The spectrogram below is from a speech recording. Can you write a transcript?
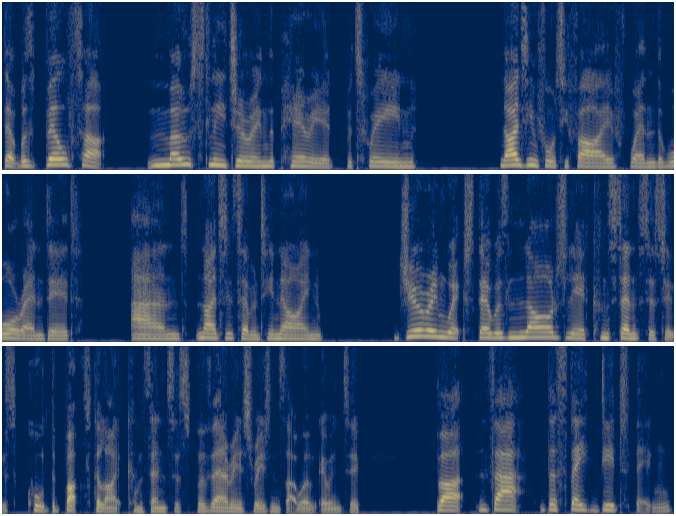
that was built up mostly during the period between 1945, when the war ended, and 1979, during which there was largely a consensus. It was called the Butskellite consensus for various reasons that I won't go into, but that the state did things.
